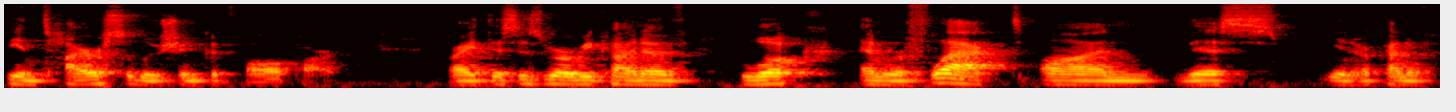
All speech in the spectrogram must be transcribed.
the entire solution could fall apart right? This is where we kind of look and reflect on this, you know, kind of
